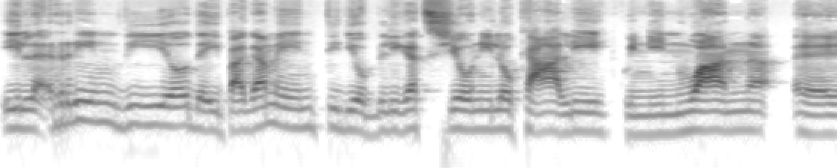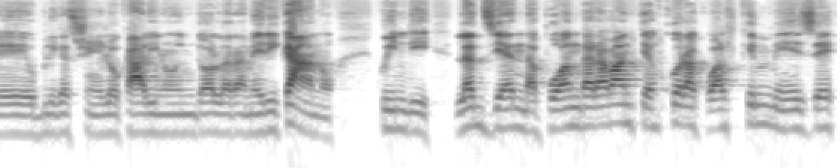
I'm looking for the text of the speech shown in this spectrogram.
il rinvio dei pagamenti di obbligazioni locali, quindi in one eh, obbligazioni locali non in dollaro americano. Quindi l'azienda può andare avanti ancora qualche mese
